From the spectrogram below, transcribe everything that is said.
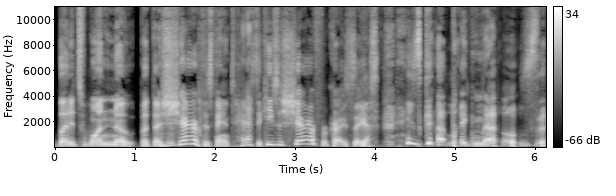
But it's one note. But Mm-hmm. the sheriff is fantastic. He's a sheriff for Christ's sakes. He's got like medals, and,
